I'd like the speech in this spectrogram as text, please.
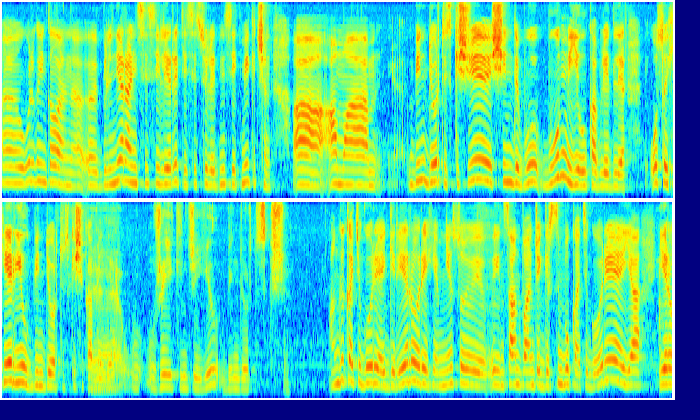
ольга николаевна билинер антисилери тесиз сүйледиңиз сетмек үчүн ама бир төрт жүз киши şimdi бу буми yıl kabul edilir? Oysa her 1400 kişi kabul уже уже ikinci yıl 1400 kişi. Hangi kategoriye girer oraya hem ne so bu kategoriye ya yer.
